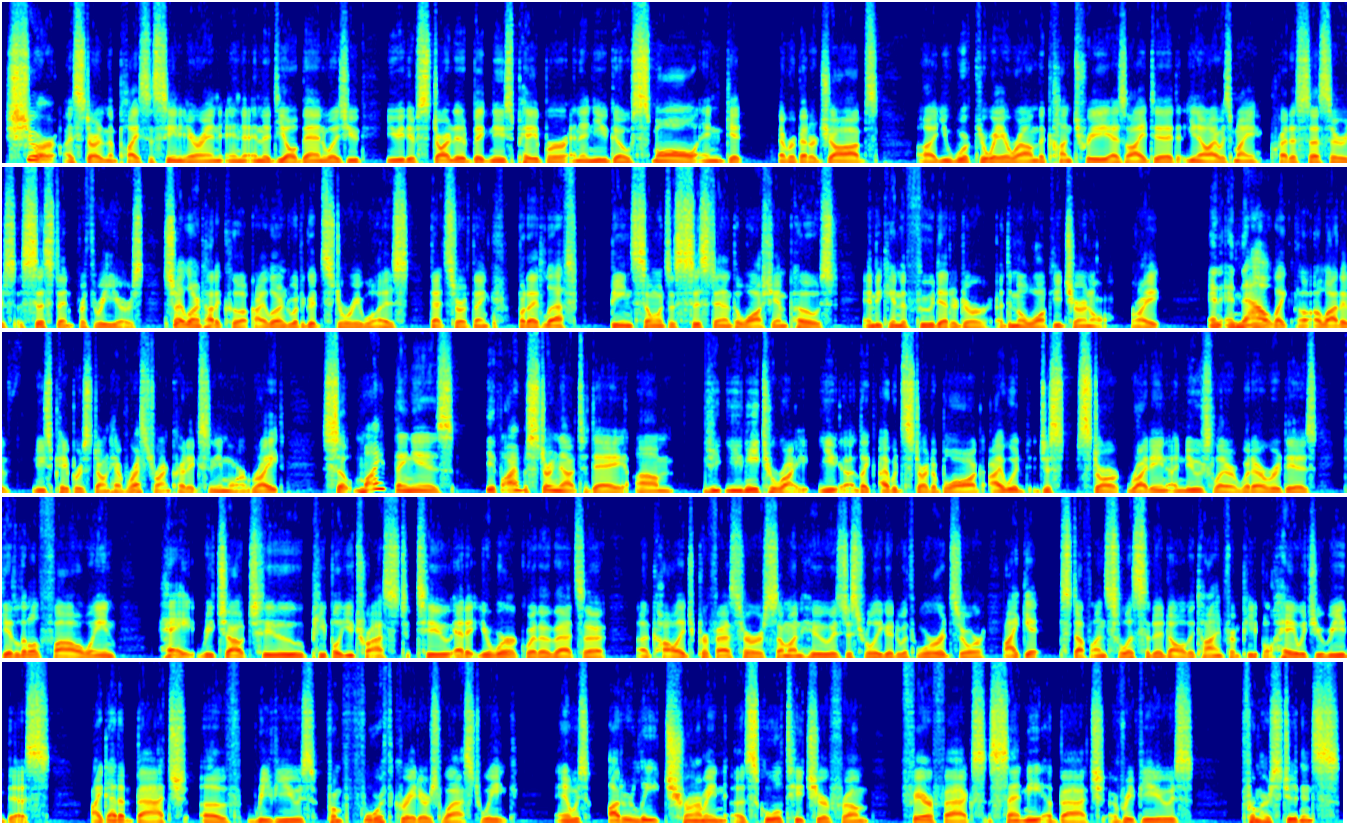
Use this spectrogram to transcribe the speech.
Sure. I started in the Pleistocene era, and, and, and the deal then was you you either started a big newspaper and then you go small and get ever better jobs. Uh, you work your way around the country as I did. You know, I was my predecessor's assistant for three years. So I learned how to cook. I learned what a good story was, that sort of thing. But I left being someone's assistant at the Washington Post and became the food editor at the Milwaukee Journal, right? And and now like a, a lot of newspapers don't have restaurant critics anymore, right? So my thing is, if I was starting out today, um, you, you need to write. You, like I would start a blog. I would just start writing a newsletter, whatever it is. Get a little following. Hey, reach out to people you trust to edit your work, whether that's a a college professor or someone who is just really good with words, or I get stuff unsolicited all the time from people. Hey, would you read this? I got a batch of reviews from fourth graders last week, and it was utterly charming. A school teacher from Fairfax sent me a batch of reviews from her students.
